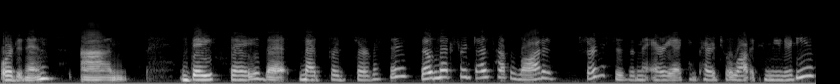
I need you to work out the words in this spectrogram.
ordinance. Um, they say that Medford services, though Medford does have a lot of services in the area compared to a lot of communities.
